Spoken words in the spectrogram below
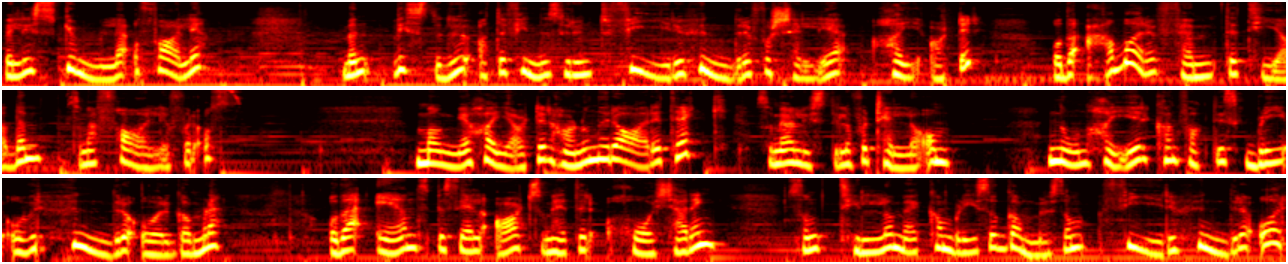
veldig skumle og farlige. Men visste du at det finnes rundt 400 forskjellige haiarter? Og det er bare 5-10 av dem som er farlige for oss. Mange haiarter har noen rare trekk som jeg har lyst til å fortelle om. Noen haier kan faktisk bli over 100 år gamle. Og det er én spesiell art som heter håkjerring, som til og med kan bli så gammel som 400 år.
